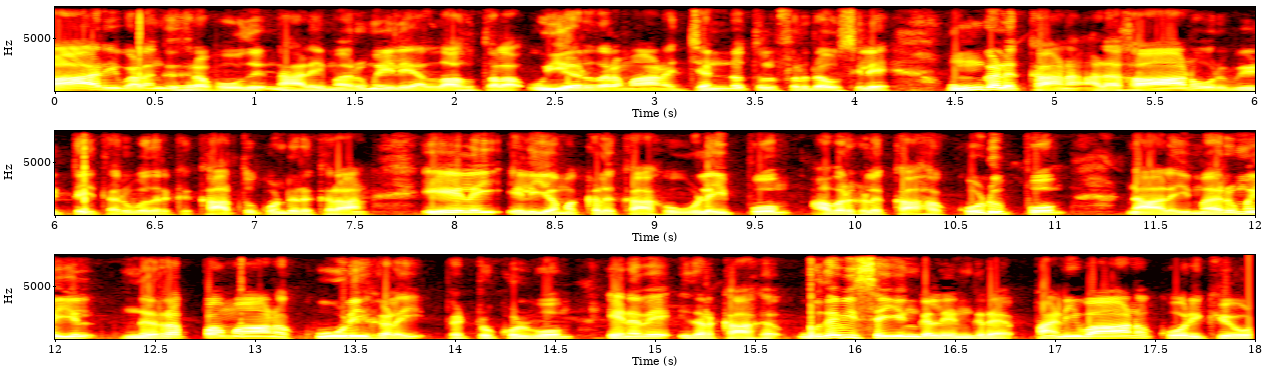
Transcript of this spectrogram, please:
வாரி வழங்குகிற போது நாளை மறுமையிலே அல்லாஹு தலா உயர்தரமான ஜன்னத்துல் ஃபிர்தௌஸிலே உங்களுக்கான அழகான ஒரு வீட்டை தருவதற்கு காத்து கொண்டிருக்கிறான். ஏழை எளிய மக்களுக்காக உழைப்போம் அவர்களுக்காக கொடுப்போம். நாளை மறுமையில் நிரப்பமான கூலிகளை பெற்றுக்கொள்வோம். எனவே இதற்காக உதவி செய்யுங்கள் என்கிற பணிவான கோரிக்கையோடு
